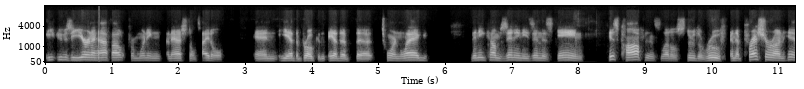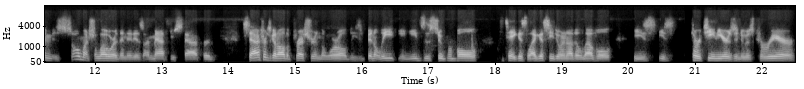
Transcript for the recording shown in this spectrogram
he, was a year and a half out from winning a national title, and he had the broken, he had the, the torn leg. Then he comes in and he's in this game. His confidence levels through the roof, and the pressure on him is so much lower than it is on Matthew Stafford. Stafford's got all the pressure in the world. He's been elite. He needs the Super Bowl to take his legacy to another level. He's he's 13 years into his career.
